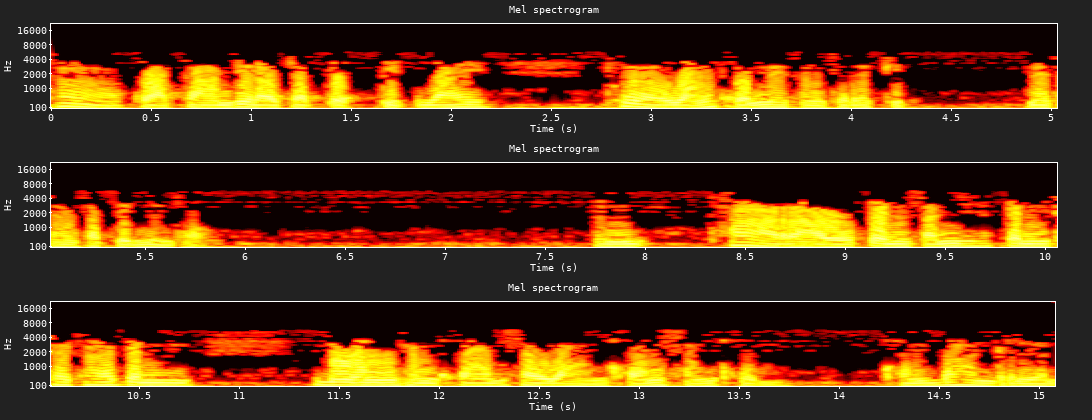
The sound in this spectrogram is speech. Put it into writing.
ค่ากว่าการที่เราจะปกปิดไว้ เพื่อหวังผลในทางธุรกิจ ในทางทรัพย์สินเงินทองถ้าเราเป็นสัญเป็นคล้าย ๆ เป็นดวงแห่งความสว่างของสังคมของบ้านเรือน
